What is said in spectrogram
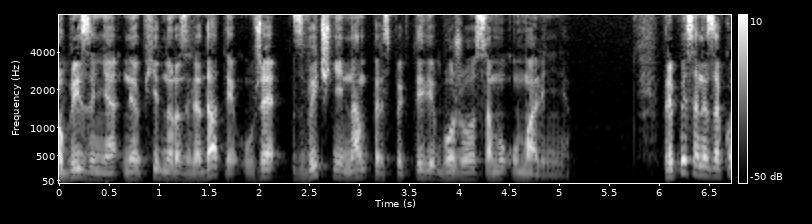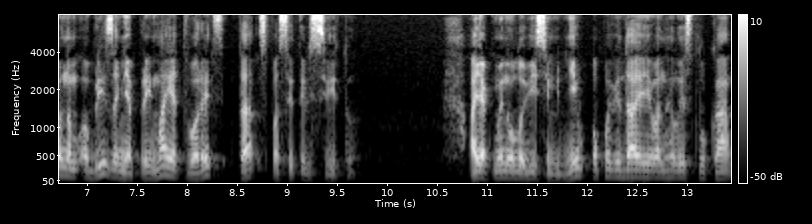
Обрізання необхідно розглядати у вже звичній нам перспективі Божого самоумаління. Приписане законом обрізання приймає Творець та Спаситель світу. А як минуло вісім днів, оповідає Євангелист Лука,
